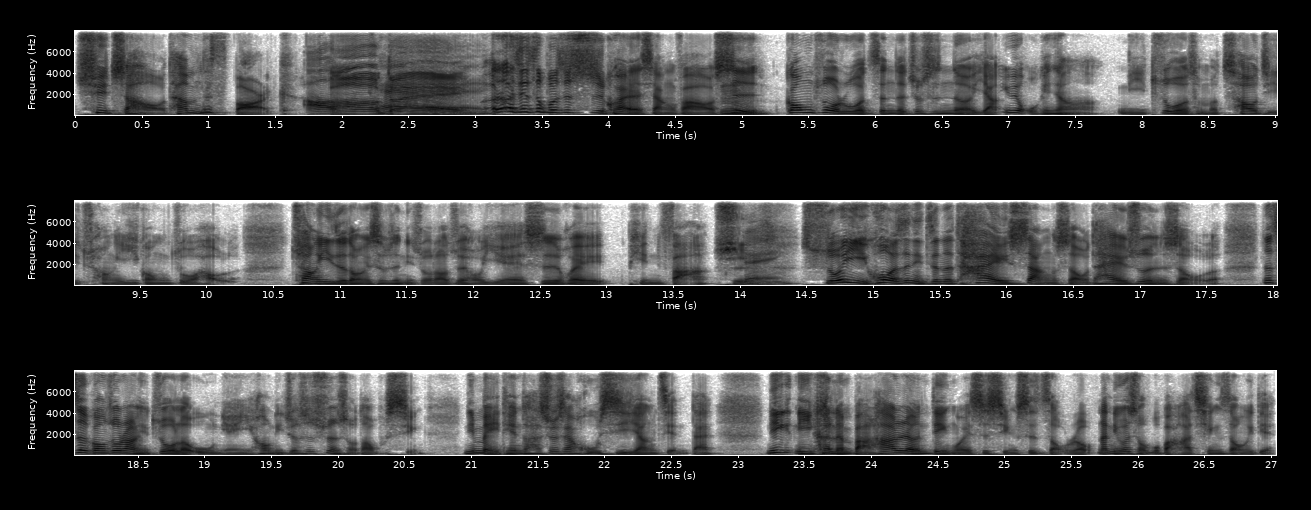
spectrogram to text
去找他们的 spark。哦，对，而且这不是市侩的想法哦，是工作如果真的就是那样，因为我跟你讲啊。你做什么超级创意工作好了？创意这东西是不是你做到最后也是会贫乏？是，所以，或者是你真的太上手、太顺手了，那这个工作让你做了五年以后，你就是顺手到不行。你每天都它就像呼吸一样简单。你你可能把它认定为是行尸走肉，那你为什么不把它轻松一点？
